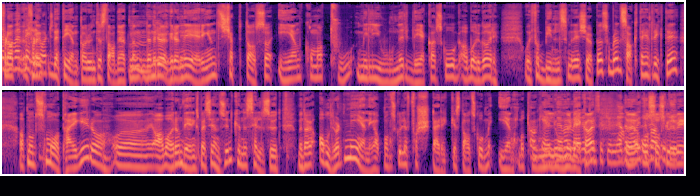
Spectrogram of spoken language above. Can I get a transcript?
For, at, dette gjentar hun til stadighet. Men mm. den rød-grønne regjeringen kjøpte altså 1,2 millioner dekar skog av Borregaard. Og i forbindelse med det kjøpet så ble det sagt det helt riktig at noen småteiger og, og, av arronderingsmessige hensyn kunne selge selges ut. Men det har jo aldri vært meninga at man skulle forsterke Statskog med 1,2 okay, millioner dekar. Eh, og så skulle vi,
